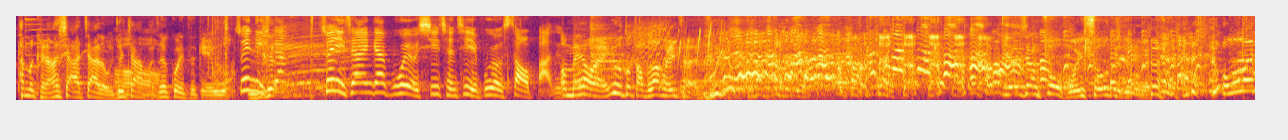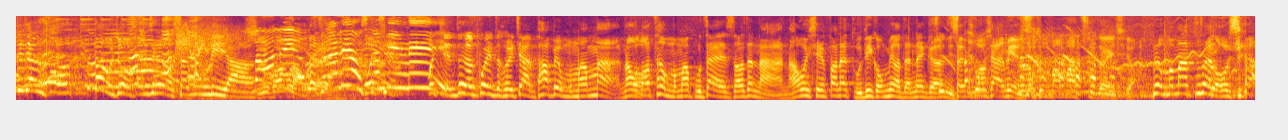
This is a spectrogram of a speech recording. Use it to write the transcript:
他们可能要下架的，我就叫他把这个柜子给我。所以你家，所以你家应该不会有吸尘器，也不会有扫把的。哦，没有哎，因为我都找不到灰尘。他 比较像做回收的，对不对？我妈妈就这样说，但我觉得我房间很有生命力啊。哪里？我哪里有生命力？我捡这个柜子回家很怕被我妈妈骂，然后我都要趁我妈妈不在的时候再拿，然后会先放在土地公庙的那个神桌下面。是跟妈妈住在一起啊？没有，妈妈住在楼下。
